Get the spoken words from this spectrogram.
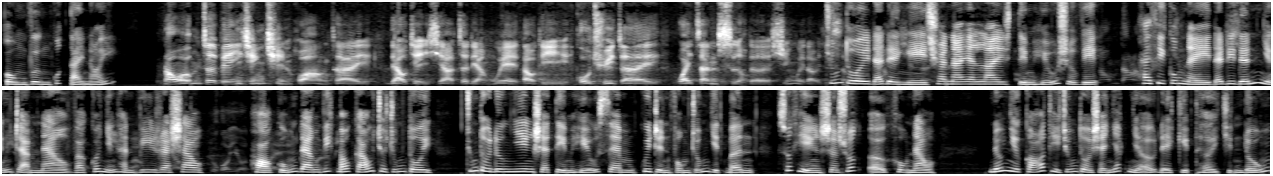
Ông Vương Quốc Tài nói. 那我们这边已经请华航再了解一下这两位到底过去在外站时候的行为到底是什 Chúng 么。 tôi đã đề nghị China Airlines tìm hiểu sự việc. Hai phi công này đã đi đến những trạm nào và có những hành vi ra sao. Họ cũng đang viết báo cáo cho chúng tôi. Chúng tôi đương nhiên sẽ tìm hiểu xem quy trình phòng chống dịch bệnh xuất hiện sơ suất ở khâu nào. Nếu như có thì chúng tôi sẽ nhắc nhở để kịp thời chỉnh đốn.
